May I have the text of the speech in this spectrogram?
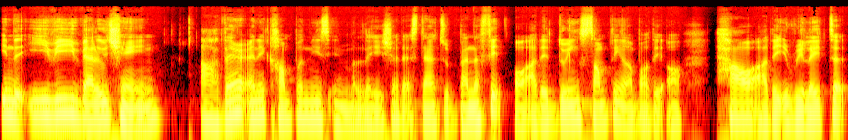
in the EV value chain, are there any companies in Malaysia that stand to benefit, or are they doing something about it, or how are they related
